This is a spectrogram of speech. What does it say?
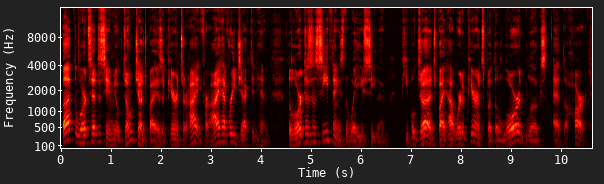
But the Lord said to Samuel, Don't judge by his appearance or height, for I have rejected him. The Lord doesn't see things the way you see them. People judge by outward appearance, but the Lord looks at the heart.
